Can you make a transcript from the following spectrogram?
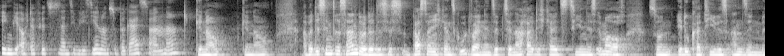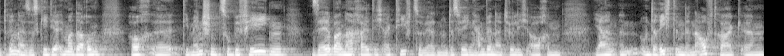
irgendwie auch dafür zu sensibilisieren und zu begeistern. Ne? Genau, genau. Aber das ist interessant oder das ist, passt eigentlich ganz gut, weil in den 17 Nachhaltigkeitszielen ist immer auch so ein edukatives Ansinnen mit drin. Also es geht ja immer darum, auch äh, die Menschen zu befähigen, selber nachhaltig aktiv zu werden. Und deswegen haben wir natürlich auch einen, ja, einen unterrichtenden Auftrag. Ähm,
